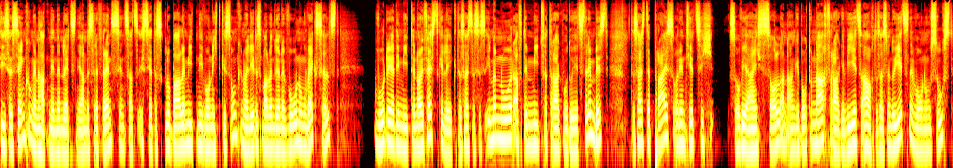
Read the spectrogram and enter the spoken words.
diese Senkungen hatten in den letzten Jahren des Referenzzinssatzes, ist ja das globale Mietniveau nicht gesunken, weil jedes Mal, wenn du eine Wohnung wechselst, wurde ja die Miete neu festgelegt. Das heißt, es ist immer nur auf dem Mietvertrag, wo du jetzt drin bist. Das heißt, der Preis orientiert sich so wie er eigentlich soll an Angebot und Nachfrage, wie jetzt auch. Das heißt, wenn du jetzt eine Wohnung suchst,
